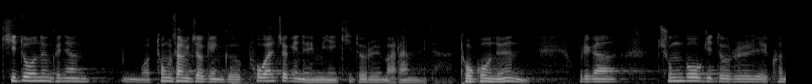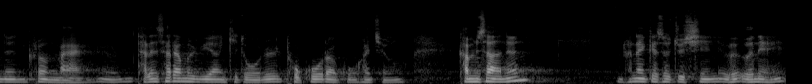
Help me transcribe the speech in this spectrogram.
기도는 그냥 뭐 통상적인 그 포괄적인 의미의 기도를 말합니다. 도고는 우리가 중보 기도를 일컫는 그런 말, 다른 사람을 위한 기도를 도고라고 하죠. 감사는 하나님께서 주신 은혜,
